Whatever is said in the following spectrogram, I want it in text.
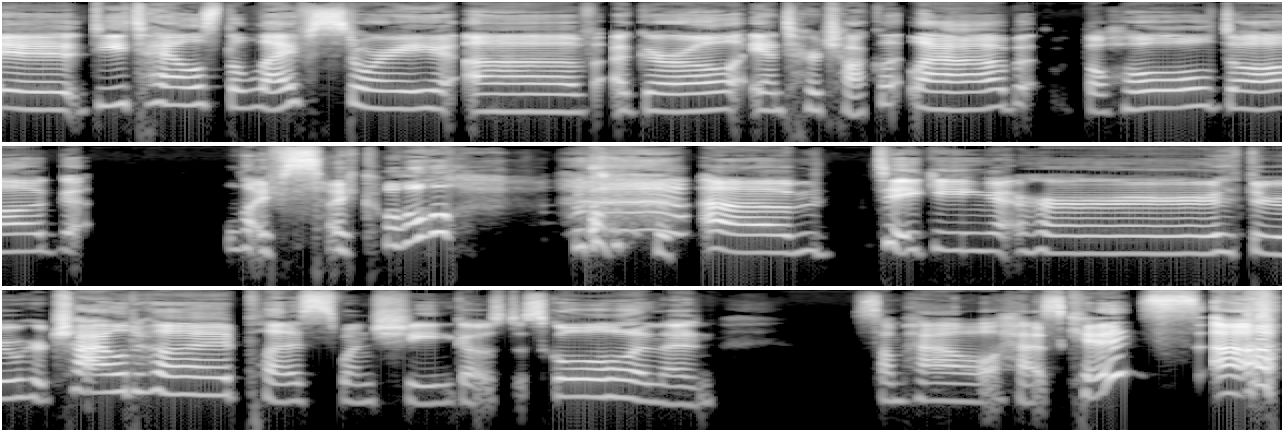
it details the life story of a girl and her chocolate lab, the whole dog life cycle. um, taking her through her childhood, plus when she goes to school and then somehow has kids. Um,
